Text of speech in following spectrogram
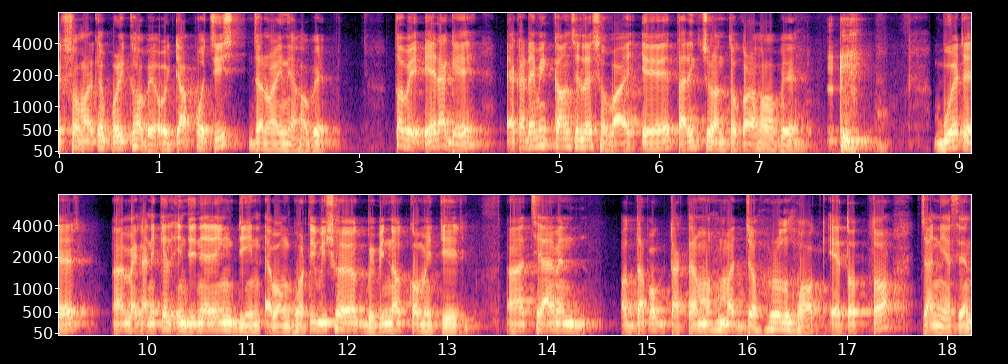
একশো মার্কের পরীক্ষা হবে, ওইটা পঁচিশ জানুয়ারি নেওয়া হবে। তবে এর আগে একাডেমিক কাউন্সিলের সভায় এ তারিখ চূড়ান্ত করা হবে। বুয়েটের মেকানিক্যাল ইঞ্জিনিয়ারিং ডিন এবং ভর্তি বিষয়ক বিভিন্ন কমিটির চেয়ারম্যান অধ্যাপক ডাক্তার মোহাম্মদ জহরুল হক এ তথ্য জানিয়েছেন।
